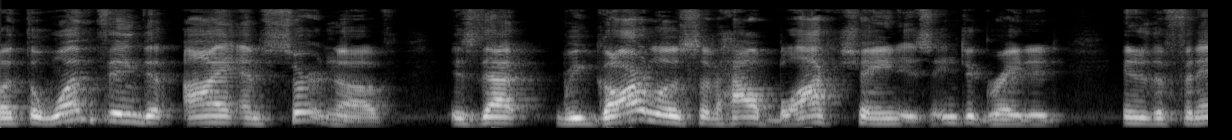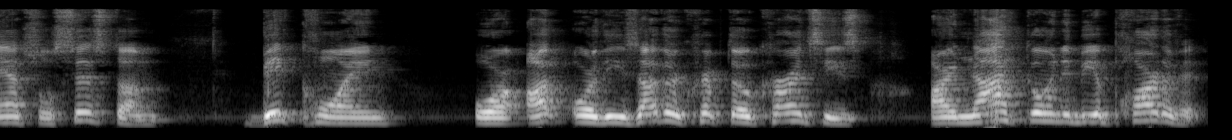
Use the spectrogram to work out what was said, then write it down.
But the one thing that I am certain of is that regardless of how blockchain is integrated into the financial system, Bitcoin or, or these other cryptocurrencies are not going to be a part of it.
